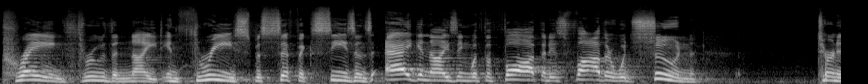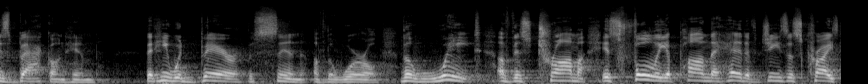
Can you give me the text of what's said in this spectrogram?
Praying through the night in three specific seasons, agonizing with the thought that his father would soon turn his back on him that he would bear the sin of the world. The weight of this trauma is fully upon the head of Jesus Christ.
